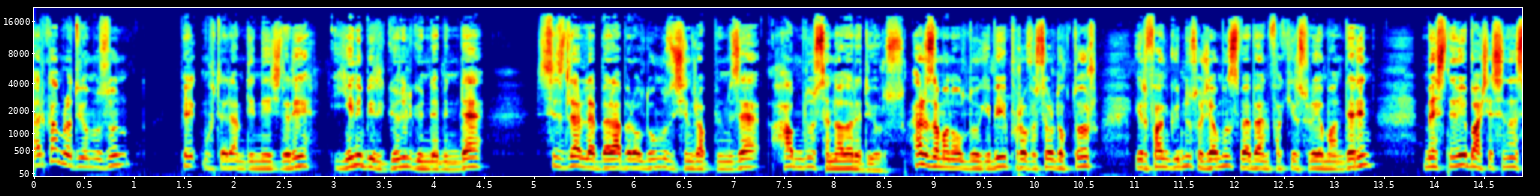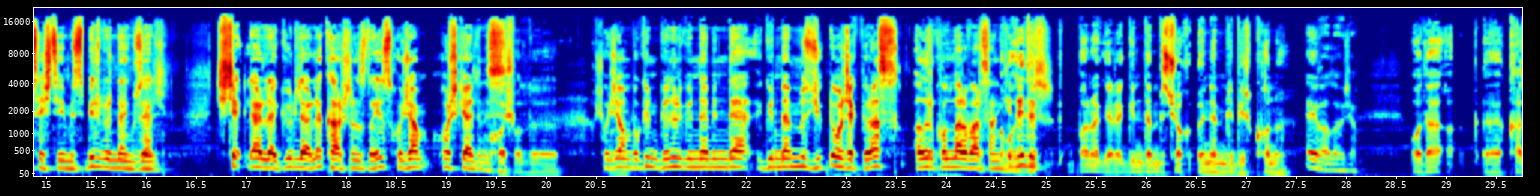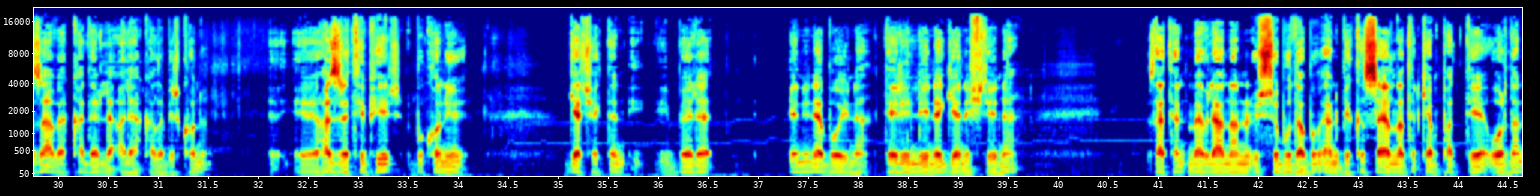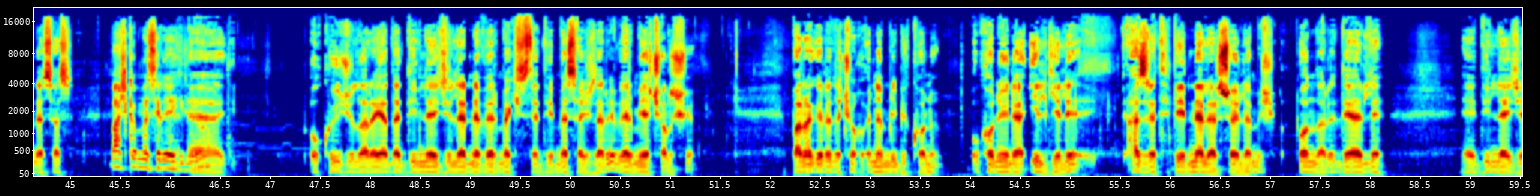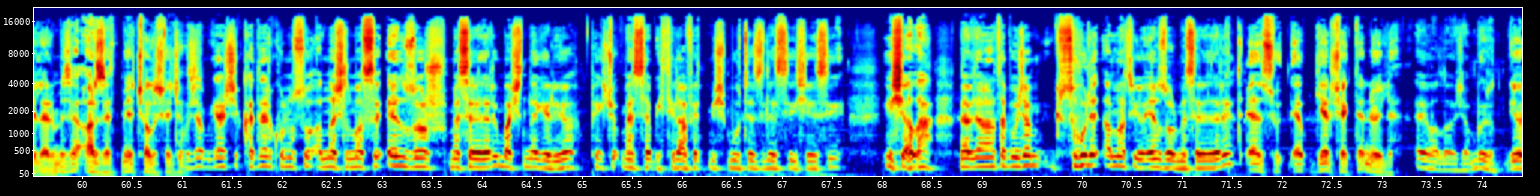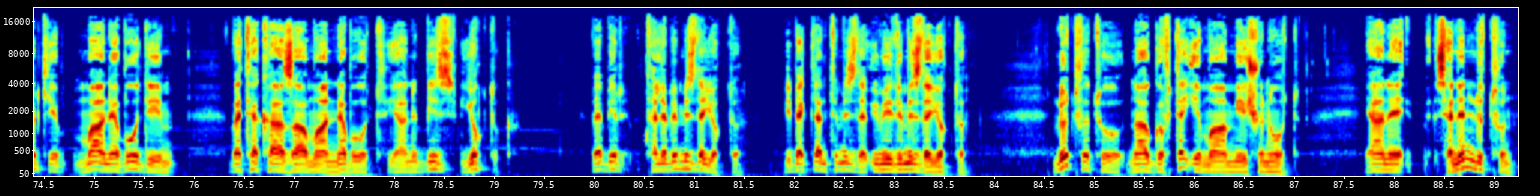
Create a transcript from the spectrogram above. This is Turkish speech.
Erkam Radyomuzun pek muhterem dinleyicileri yeni bir gönül gündeminde sizlerle beraber olduğumuz için Rabbimize hamdü senalar ediyoruz. Her zaman olduğu gibi Profesör Doktor İrfan Gündüz hocamız ve ben Fakir Süleyman Derin Mesnevi bahçesinden seçtiğimiz birbirinden güzel çiçeklerle, güllerle karşınızdayız. Hocam hoş geldiniz. Hoş bulduk. Hoş Hocam bugün gönül gündeminde gündemimiz yüklü olacak biraz. Ağır konular var sanki. Ama Nedir? Bana göre gündemimiz çok önemli bir konu. Eyvallah hocam. O da e, kaza ve kaderle alakalı bir konu. E, e, Hazreti Pir bu konuyu gerçekten e, böyle enine boyuna, derinliğine, genişliğine zaten Mevlana'nın üssü bu da bu. Yani bir kıssayı anlatırken pat diye oradan esas Başka meseleye giriyor. e, okuyuculara ya da dinleyicilerine vermek istediği mesajları vermeye çalışıyor. Bana göre de çok önemli bir konu. Bu konuyla ilgili Hazreti Pir neler söylemiş onları değerli e, dinleyicilerimize arz etmeye çalışacağız. Hocam gerçi kader konusu anlaşılması en zor meselelerin başında geliyor. Pek çok mezhep ihtilaf etmiş, mutezilesi şeysi. İnşallah Mevlana tabi hocam suhulet anlatıyor en zor meseleleri. En e, gerçekten öyle. Eyvallah hocam buyurun. Diyor ki ma nebudim ve tekaza ma nebut. Yani biz yoktuk. Ve bir talebimiz de yoktu. Bir beklentimiz de, ümidimiz de yoktu. Lütfetu na güfte imami şunut. Yani senin lütfun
